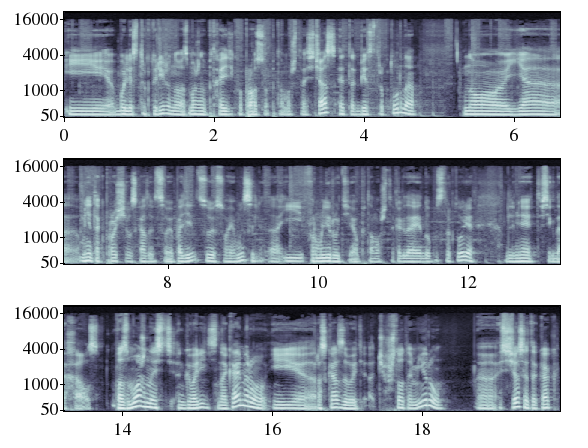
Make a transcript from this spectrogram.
и более структурированно, возможно, подходить к вопросу, потому что сейчас это бесструктурно, но я, мне так проще высказывать свою позицию, свою мысль э, и формулировать ее, потому что когда я иду по структуре, для меня это всегда хаос. Возможность говорить на камеру и рассказывать что-то миру, э, сейчас это как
